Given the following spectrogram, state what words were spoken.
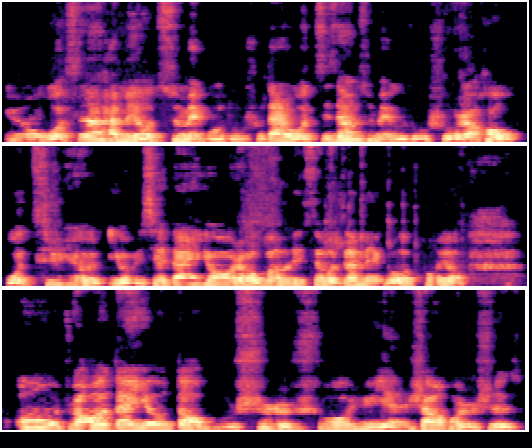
因为我现在还没有去美国读书，但是我即将去美国读书。然后我其实有有一些担忧，然后问了一些我在美国的朋友。嗯，主要担忧倒不是说语言上，或者是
